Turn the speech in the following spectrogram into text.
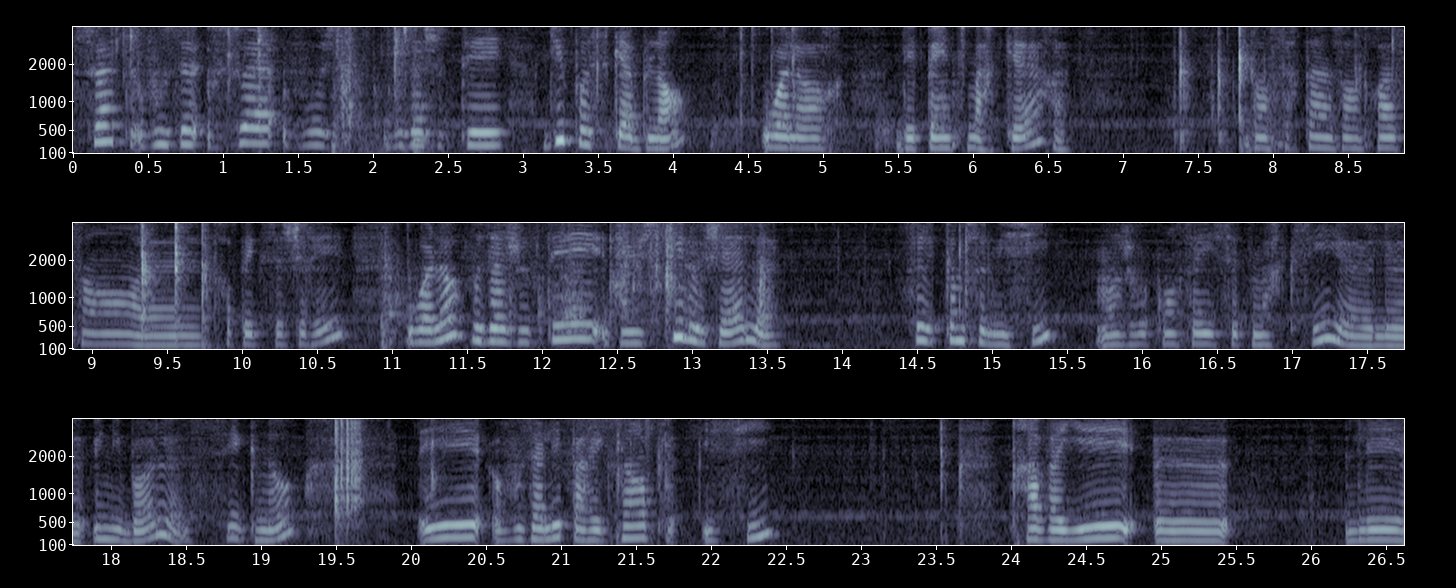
soit vous ajoutez du Posca blanc ou alors des paint markers dans certains endroits sans euh, trop exagérer. Ou alors vous ajoutez du stylo gel, comme celui-ci. Moi je vous conseille cette marque-ci, euh, le Uniball Signo. Et vous allez par exemple ici travailler euh, les,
